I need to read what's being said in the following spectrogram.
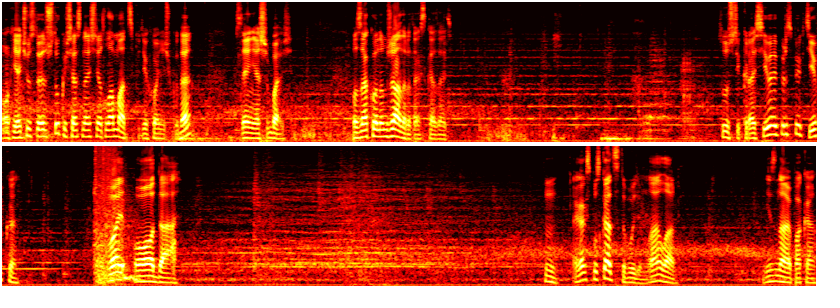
Ох, я чувствую, эта штука сейчас начнет ломаться потихонечку, да? Если я не ошибаюсь. По законам жанра, так сказать. Слушайте, красивая перспективка. Давай. О, да. Хм, а как спускаться-то будем? А, ладно. Не знаю пока.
